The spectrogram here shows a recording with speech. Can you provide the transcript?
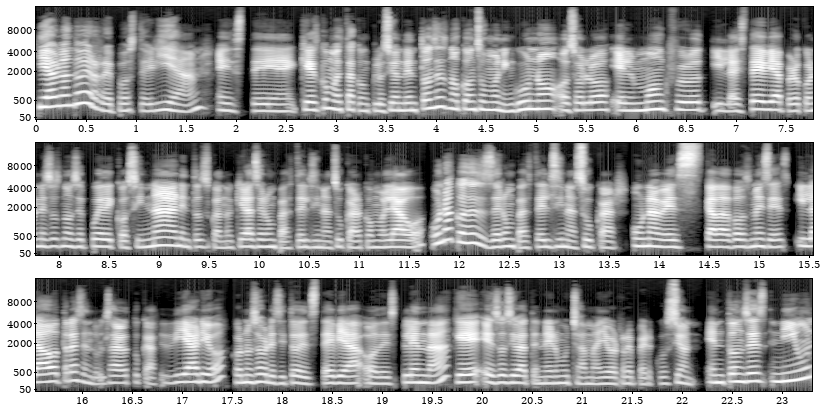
Y hablando de repostería, este, que es como esta conclusión de entonces no consumo ninguno o solo el monk fruit y la stevia, pero con esos no se puede cocinar, entonces cuando quiero hacer un pastel sin azúcar, ¿cómo le hago? Una cosa es hacer un pastel sin azúcar una vez cada dos meses y la otra es endulzar tu café diario con un sobrecito de stevia o de esplenda, que eso sí va a tener mucha mayor repercusión. Entonces, ni un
